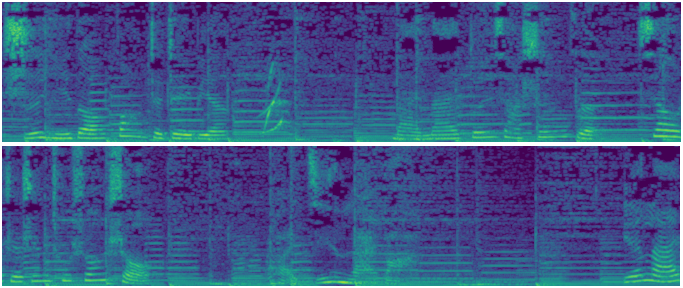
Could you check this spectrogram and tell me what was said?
迟疑地望着这边。奶奶蹲下身子，笑着伸出双手：“快进来吧。”原来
